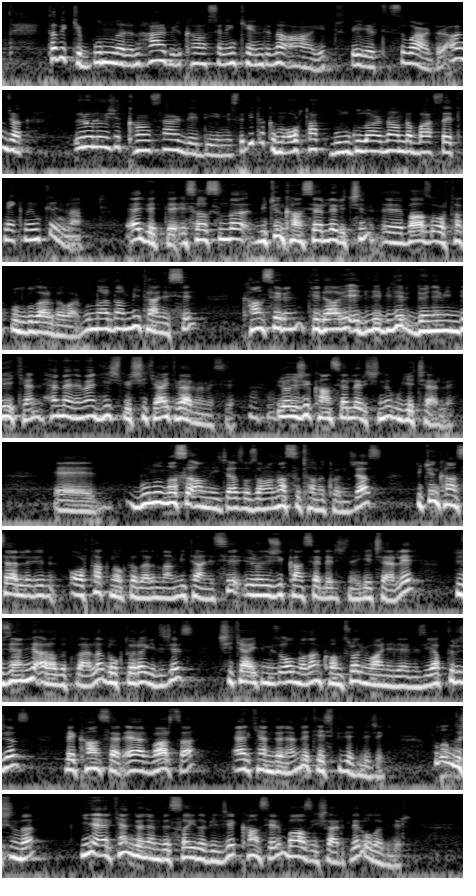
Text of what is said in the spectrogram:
Tabii ki bunların her bir kanserin kendine ait belirtisi vardır. Ancak ürolojik kanser dediğimizde bir takım ortak bulgulardan da bahsetmek mümkün mü? Elbette esasında bütün kanserler için e, bazı ortak bulgular da var. Bunlardan bir tanesi kanserin tedavi edilebilir dönemindeyken hemen hemen hiçbir şikayet vermemesi. Biyolojik kanserler için de bu geçerli. E, bunu nasıl anlayacağız o zaman nasıl tanı konacağız? Bütün kanserlerin ortak noktalarından bir tanesi ürolojik kanserler için de geçerli. Düzenli aralıklarla doktora gideceğiz. Şikayetimiz olmadan kontrol muayenelerimizi yaptıracağız ve kanser eğer varsa erken dönemde tespit edilecek. Bunun dışında yine erken dönemde sayılabilecek kanserin bazı işaretleri olabilir.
